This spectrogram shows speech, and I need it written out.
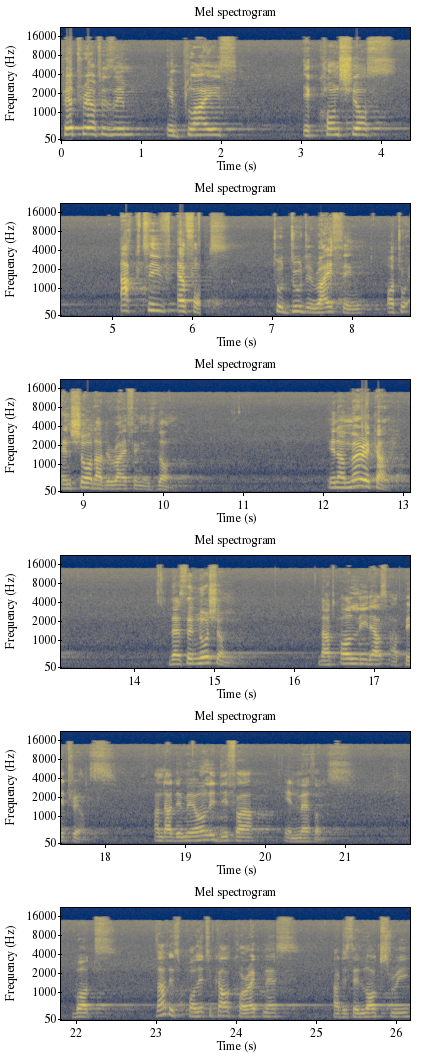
Patriotism implies a conscious, active effort to do the right thing or to ensure that the right thing is done. In America, there's a notion that all leaders are patriots and that they may only differ in methods. But that is political correctness that is a luxury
